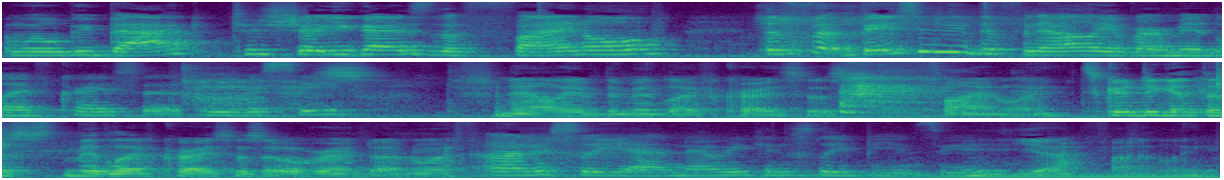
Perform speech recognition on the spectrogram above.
and we'll be back to show you guys the final, the basically the finale of our midlife crisis. We will see. The finale of the midlife crisis. Finally. It's good to get this midlife crisis over and done with. Honestly, yeah, now we can sleep easy. Yeah, finally.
